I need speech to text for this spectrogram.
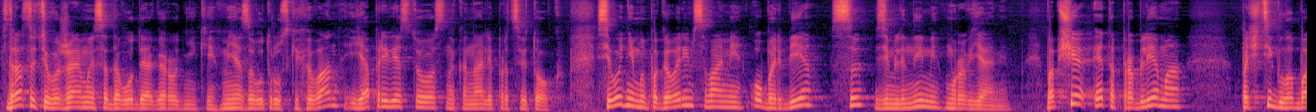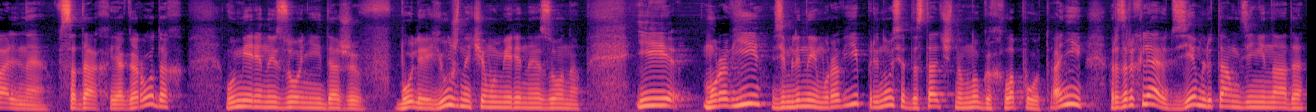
Здравствуйте, уважаемые садоводы и огородники. Меня зовут Русских Иван, и я приветствую вас на канале Процветок. Сегодня мы поговорим с вами о борьбе с земляными муравьями. Вообще, эта проблема почти глобальная в садах и огородах, в умеренной зоне и даже в более южной, чем умеренная зона. И Муравьи, земляные муравьи приносят достаточно много хлопот. Они разрыхляют землю там, где не надо,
